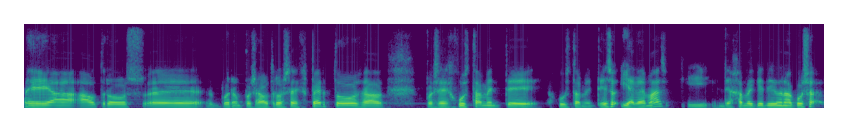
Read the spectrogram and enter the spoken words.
eh, a, otros eh, bueno pues a otros expertos pues es justamente justamente eso. Y además y déjame que te diga una cosa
